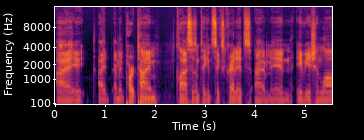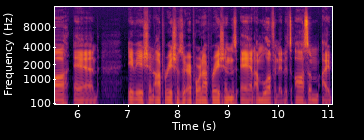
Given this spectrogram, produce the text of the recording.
I I I'm in part time classes. I'm taking six credits. I'm in aviation law and aviation operations or airport operations, and I'm loving it. It's awesome. I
